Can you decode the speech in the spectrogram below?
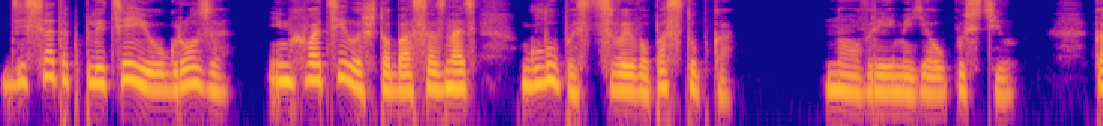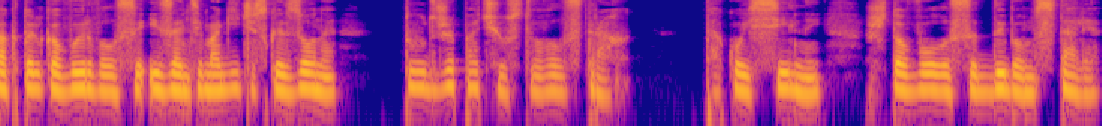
Десяток плетей и угрозы им хватило, чтобы осознать глупость своего поступка. Но время я упустил. Как только вырвался из антимагической зоны, тут же почувствовал страх. Такой сильный, что волосы дыбом встали.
